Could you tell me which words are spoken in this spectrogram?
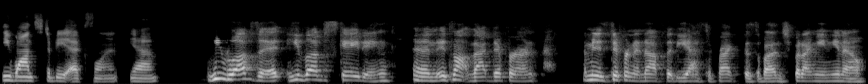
He wants to be excellent. Yeah. He loves it. He loves skating and it's not that different. I mean it's different enough that he has to practice a bunch but i mean you know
